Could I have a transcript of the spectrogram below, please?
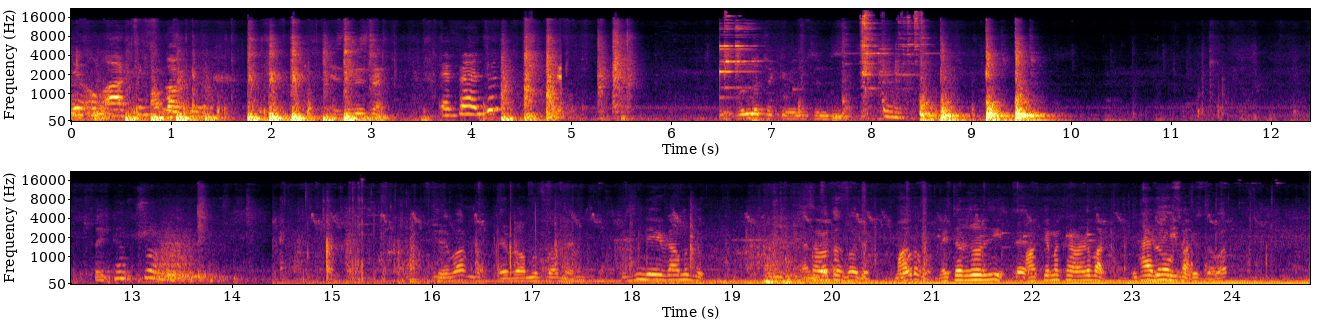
Ne o artık? İzninizle. Efendim? Bunu da çekebilirsiniz. Şey var mı? Evramımız var mı? Bizim de evramız yok. Yani Sana zaten zor değil. Doğru mu? Meteoroloji değil. Evet. Mahkeme kararı var. Her şey var. 2018'de var.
